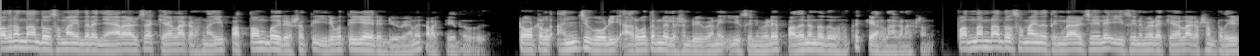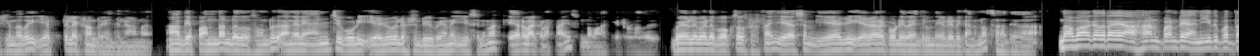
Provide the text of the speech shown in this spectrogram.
പതിനൊന്നാം ദിവസമായി ഇന്നലെ ഞായറാഴ്ച കേരള കളക്ഷനായി പത്തൊമ്പത് ലക്ഷത്തി ഇരുപത്തി അയ്യായിരം രൂപയാണ് കളക്ട് ചെയ്തത്. ടോട്ടൽ അഞ്ച് കോടി അറുപത്തിരണ്ട് ലക്ഷം രൂപയാണ് ഈ സിനിമയുടെ പതിനൊന്ന് ദിവസത്തെ കേരള കളക്ഷൻ. പന്ത്രണ്ടാം ദിവസമായ തിങ്കളാഴ്ചയിൽ ഈ സിനിമയുടെ കേരള കളക്ഷൻ പ്രതീക്ഷിക്കുന്നത് എട്ട് ലക്ഷം റേഞ്ചിലാണ്. ആദ്യ പന്ത്രണ്ട് ദിവസം കൊണ്ട് അങ്ങനെ അഞ്ച് കോടി എഴുപത് ലക്ഷം രൂപയാണ് ഈ സിനിമ കേരള കളക്ഷനായി സ്വന്തമാക്കിയിട്ടുള്ളത്. വേൾഡ് വൈഡ് ബോക്സ് ഓഫീസ് കളക്ഷനായി ഏകദേശം ഏഴ് ഏഴര കോടി റേഞ്ചിൽ നേടിയെടുക്കാനാണ് സാധ്യത. നവാഗതരായ അഹാൻ പാണ്ഡെ അനീത് പദ്ധ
